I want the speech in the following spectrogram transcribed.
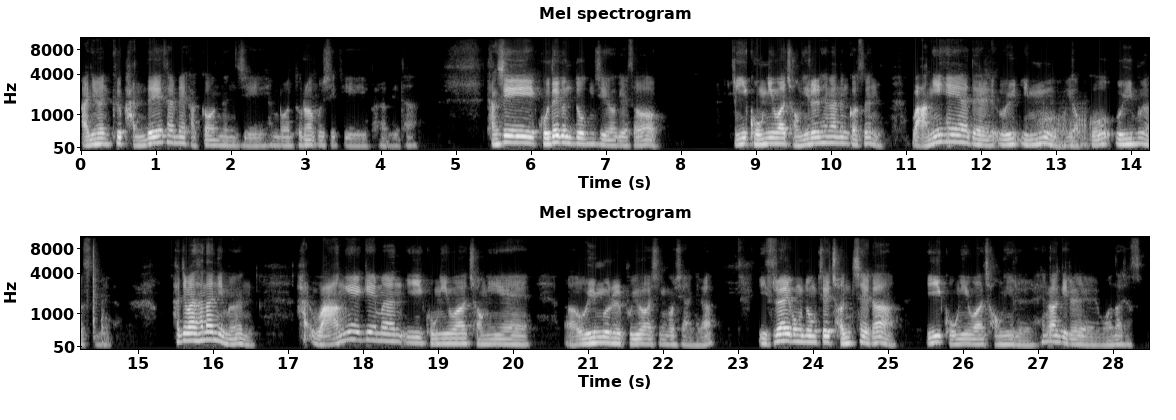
아니면 그 반대의 삶에 가까웠는지 한번 돌아보시기 바랍니다. 당시 고대 근동 지역에서 이 공의와 정의를 행하는 것은 왕이 해야 될 의, 임무였고 의무였습니다. 하지만 하나님은 왕에게만 이 공의와 정의의 어, 의무를 부여하신 것이 아니라 이스라엘 공동체 전체가 이 공의와 정의를 행하기를 원하셨습니다.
